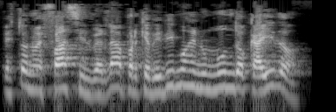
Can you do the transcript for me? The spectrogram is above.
esto no es fácil, ¿verdad? Porque vivimos en un mundo caído.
